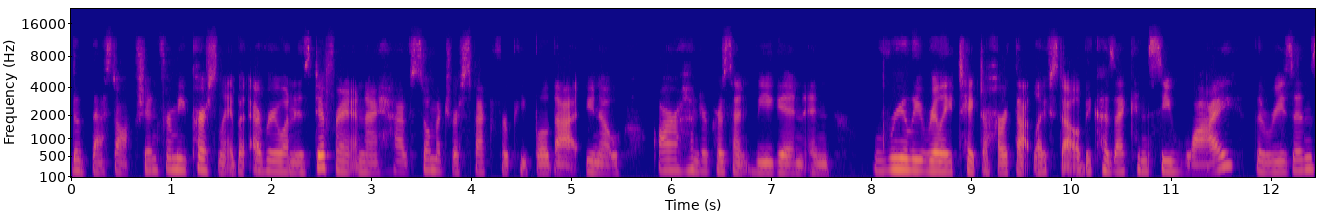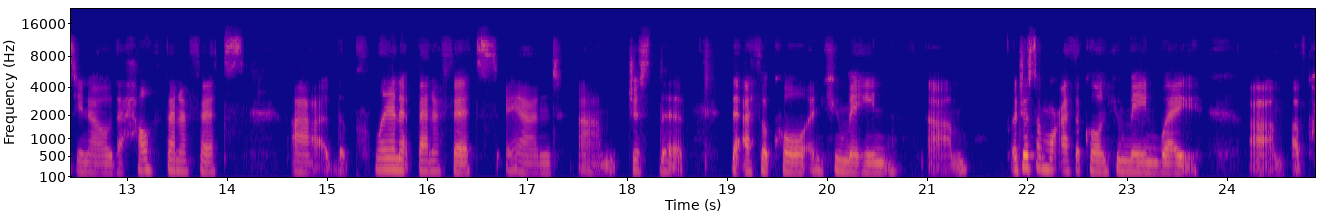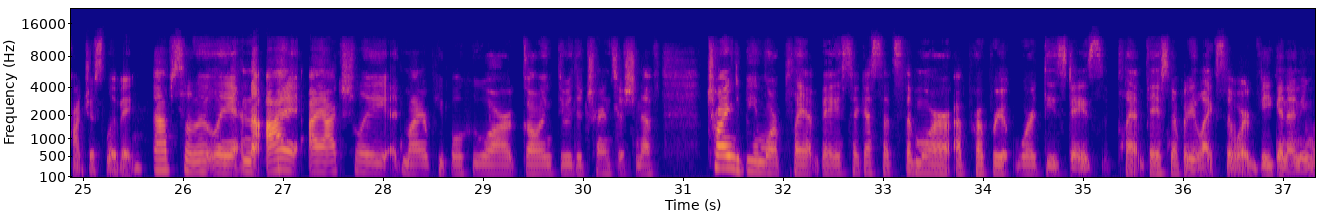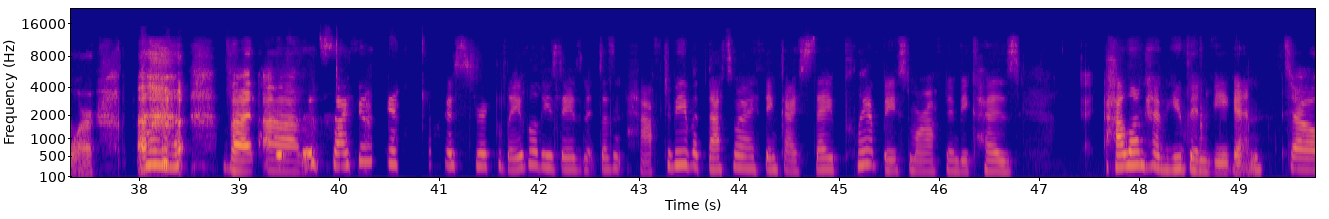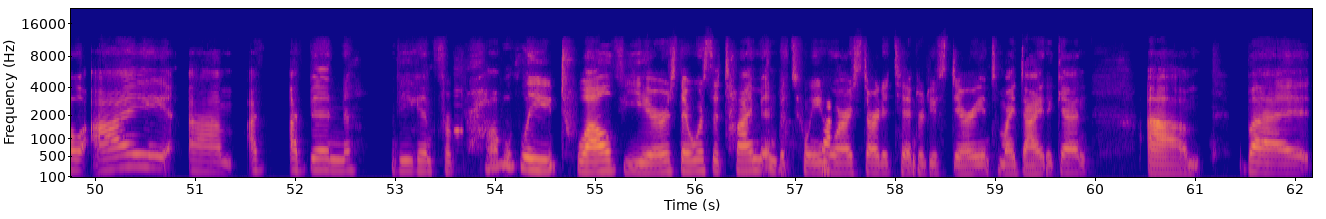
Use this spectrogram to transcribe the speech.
the best option for me personally, but everyone is different. And I have so much respect for people that, you know, are 100% vegan and really, really take to heart that lifestyle because I can see why the reasons, you know, the health benefits, uh, the planet benefits, and um, just the, the ethical and humane, um, just a more ethical and humane way um, of conscious living. Absolutely. And i i actually admire people who are going through the transition of trying to be more plant-based. I guess that's the more appropriate word these days plant-based. Nobody likes the word vegan anymore. But um it's, i feel like it's a strict label these days and it doesn't have to be but that's why i think i say plant-based more often because how long have you been vegan so i um i've i've been vegan for probably 12 years. There was a time in between where I started to introduce dairy into my diet again. Um, but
